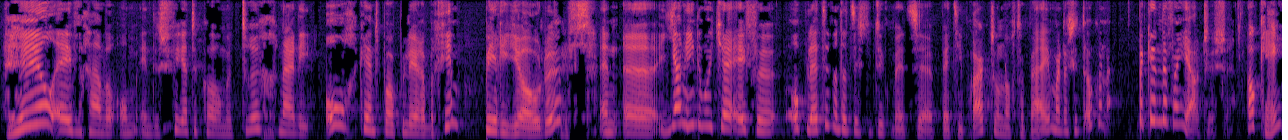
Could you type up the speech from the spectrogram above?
Heel even gaan we om in de sfeer te komen terug naar die ongekend populaire beginperiode. En eh Jannie, dan moet jij even opletten, want dat is natuurlijk met eh Patty Bart toen nog erbij. Maar er zit ook een bekende van jou tussen. Oké.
